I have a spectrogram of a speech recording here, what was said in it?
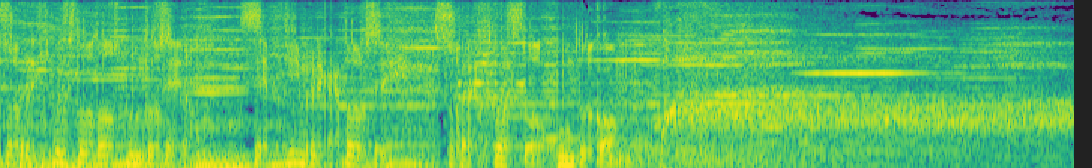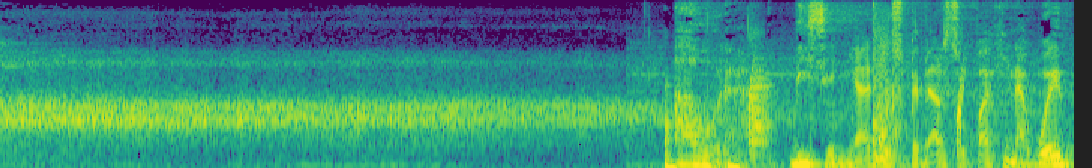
Sobreexpuesto 2.0, septiembre 14, sobreexpuesto.com. Ahora, diseñar y hospedar su página web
